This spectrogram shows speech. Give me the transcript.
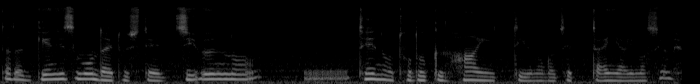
ただ現実問題として自分の手の届く範囲っていうのが絶対にありますよね。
